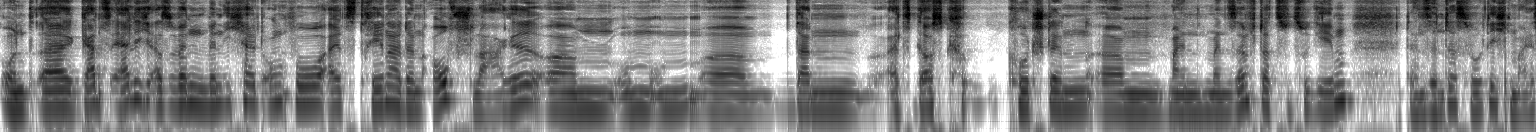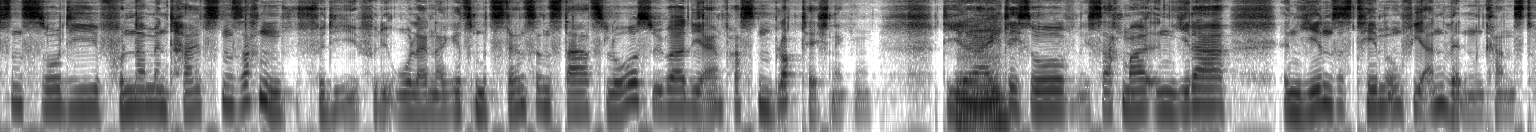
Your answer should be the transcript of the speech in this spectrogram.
und äh, ganz ehrlich, also wenn, wenn ich halt irgendwo als Trainer dann aufschlage, ähm, um, um äh, dann als Gauss-Coach dann ähm, meinen mein Senf dazu zu geben, dann sind das wirklich meistens so die fundamentalsten Sachen für die, für die O-Line. Da geht es mit Stance and Starts los über die einfachsten Blocktechniken, die mhm. du eigentlich so, ich sag mal, in jeder, in jedem System irgendwie anwenden kannst.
